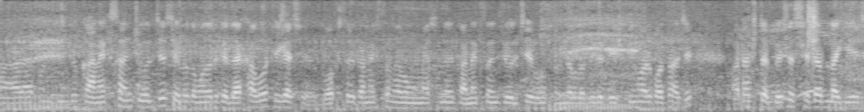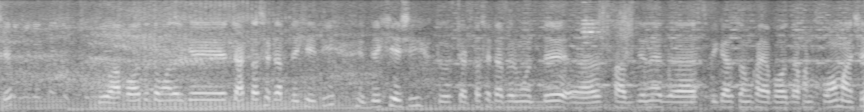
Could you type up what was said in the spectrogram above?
আর এখন কিন্তু কানেকশান চলছে, সেটা তোমাদেরকে দেখাবো, ঠিক আছে? বক্সের কানেকশান এবং মেশিনের কানেকশান চলছে এবং সন্ধ্যাবেলা থেকে টেস্টিং হওয়ার কথা আছে। আঠাশটা বেসের সেট লাগিয়েছে। তো আপাতত তোমাদেরকে চারটা সেট আপ দেখিয়ে দিই, দেখিয়েছি। তো চারটা সেট মধ্যে সাতজনের স্পিকার সংখ্যা আপাতত এখন কম আছে।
